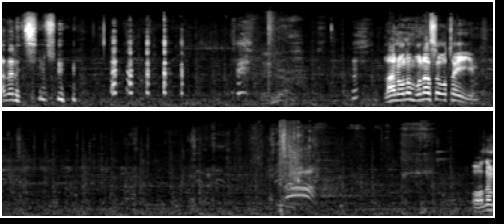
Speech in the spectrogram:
Ananı sikeyim. Lan oğlum bu nasıl ota yiyeyim? Oğlum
